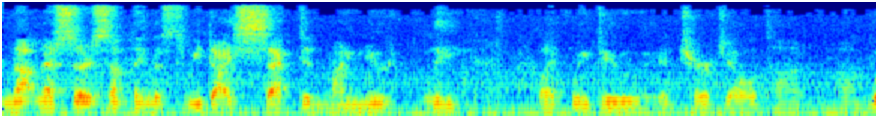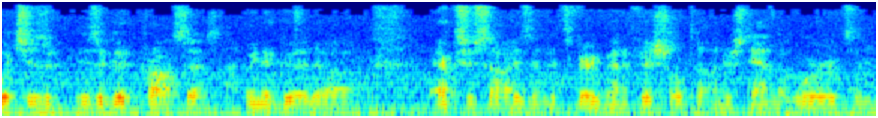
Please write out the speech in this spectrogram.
not necessarily something that's to be dissected minutely like we do in church all the time, um, which is a, is a good process. I mean, a good uh, exercise, and it's very beneficial to understand the words and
